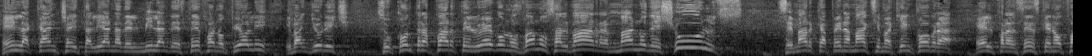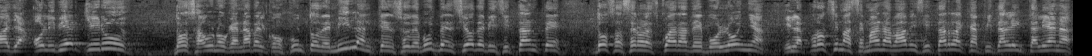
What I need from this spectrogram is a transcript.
en la cancha italiana del Milan de Stefano Pioli. Iván Juric, su contraparte. Luego nos vamos al bar, mano de Schulz. Se marca pena máxima. ¿Quién cobra? El francés que no falla, Olivier Giroud. 2 a 1 ganaba el conjunto de Milan, que en su debut venció de visitante 2 a 0 a la escuadra de Boloña. Y la próxima semana va a visitar la capital italiana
